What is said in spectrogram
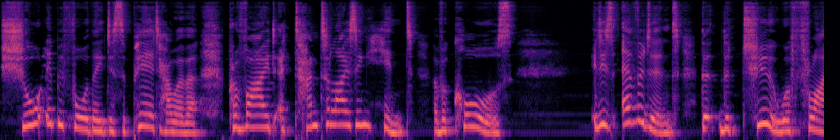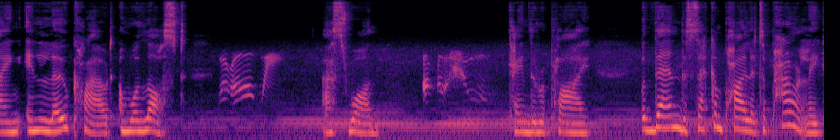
shortly before they disappeared, however, provide a tantalizing hint of a cause. It is evident that the two were flying in low cloud and were lost. Where are we? asked one. I'm not sure. Came the reply. But then the second pilot apparently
